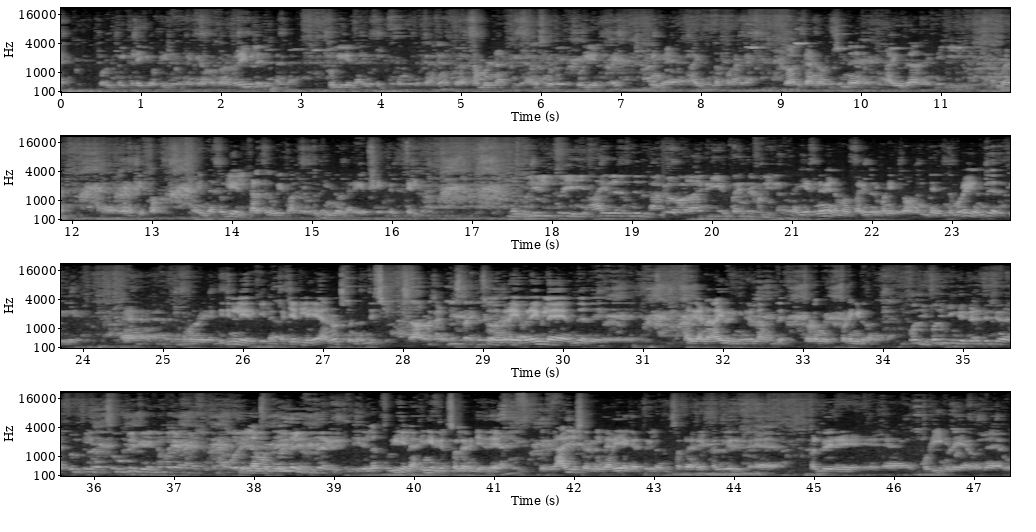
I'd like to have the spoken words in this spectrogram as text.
பொருட்கள் கிடைக்கும் அப்படின்னு நினைக்கிறோம் விரைவில் இதுக்கான தொல்லியல் ஆய்வுகள் தொடங்குவதற்காக இப்போ தமிழ்நாட்டு அரசினுடைய தொல்லியல் துறை இங்கே ஆய்வு பண்ண போகிறாங்க ஸோ அதுக்கான ஒரு சின்ன ஆய்வு தான் இன்றைக்கி நம்ம நடத்தியிருக்கோம். இந்த தொல்லியல் களத்தில் போய் பார்க்குறவங்களுக்கு இன்னும் நிறைய விஷயங்கள் தெரியும். இந்த தொழில்துறை ஆய்வில் இருந்து நாங்கள் வளர்ச்சி நீங்கள் பரிந்துரை பண்ணியிருக்காங்க ஏற்கனவே நம்ம பரிந்துரை பண்ணியிருக்கோம் இந்த இந்த முறை வந்து அதுக்கு நம்மளுடைய நிதிநிலை அறிக்கையில் பட்ஜெட்லேயே அனௌன்ஸ்மெண்ட் வந்துச்சு. சாரோட கண்டினியூஸ் பரிந்துரை. ஸோ விரை விரைவில் வந்து அது அதுக்கான ஆய்வறிஞர்கள்லாம் வந்து தொடங்க தொடங்கிடுவாங்க. இப்போது இப்போதைக்கு இங்கே கிடைச்சிருக்க பொருட்களை வச்சு உங்களுக்கு என்ன மாதிரியான ஒரு இதெல்லாம் வந்து இதெல்லாம் தொழில் அறிஞர்கள் சொல்ல வேண்டியது. திரு ராஜேஷ் அவர்கள் நிறைய கருத்துக்களை வந்து சொல்கிறாரு பல்வேறு பல்வேறு மொழியினுடைய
